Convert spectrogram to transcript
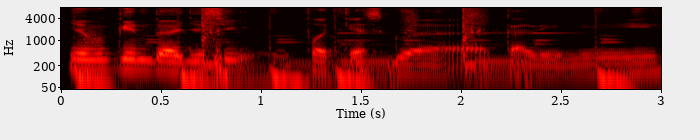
ya mungkin itu aja sih podcast gue kali ini.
